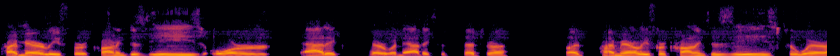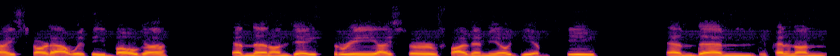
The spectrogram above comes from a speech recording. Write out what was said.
primarily for chronic disease or addicts, heroin addicts, etc but primarily for chronic disease to where I start out with Iboga. And then on day three, I serve 5-MeO DMT. And then depending on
